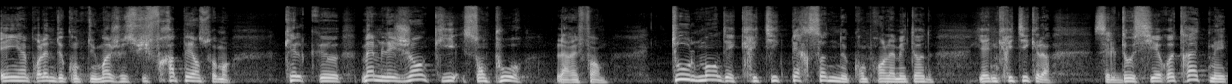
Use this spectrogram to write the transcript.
et il y a un problème de contenu. Moi, je suis frappé en ce moment. Quelques, même les gens qui sont pour la réforme, tout le monde est critique, personne ne comprend la méthode. Il y a une critique, alors, c'est le dossier retraite, mais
